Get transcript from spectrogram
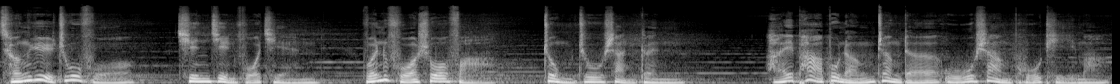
曾遇诸佛，亲近佛前，闻佛说法，种诸善根。还怕不能证得无上菩提吗？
